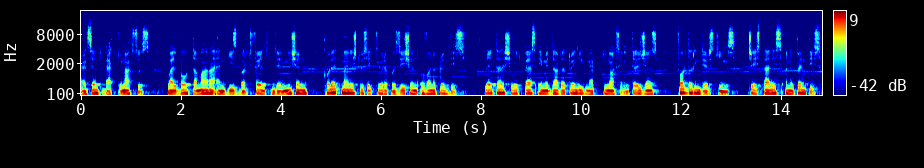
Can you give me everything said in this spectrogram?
and sent back to Noxus. While both Tamara and Gisbert failed in their mission, Colette managed to secure a position of an apprentice. Later, she would pass a Medarda training map to Noxian intelligence, furthering their schemes. Jayce Talis, an apprentice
